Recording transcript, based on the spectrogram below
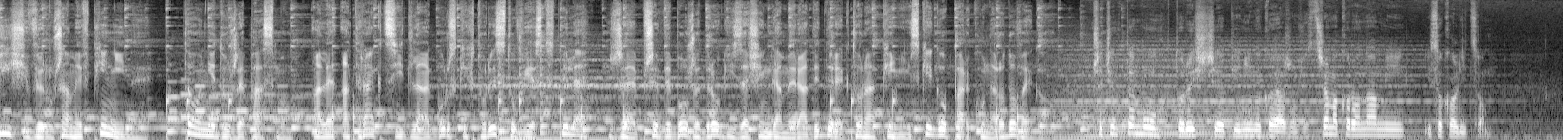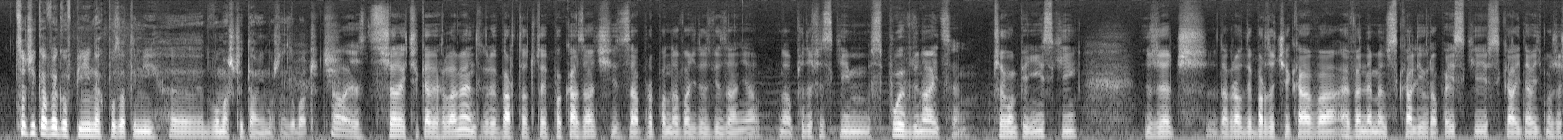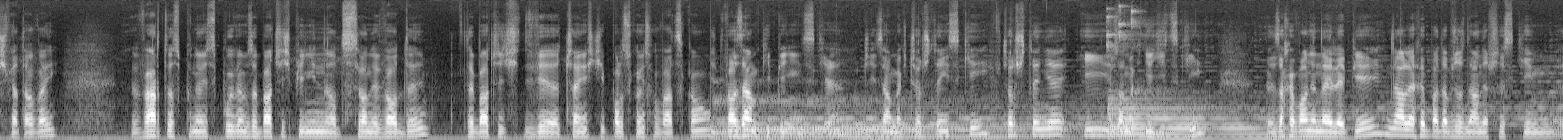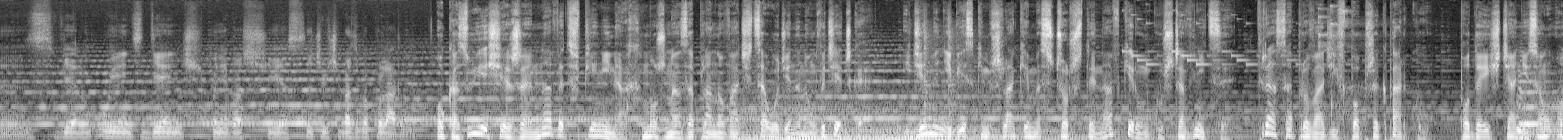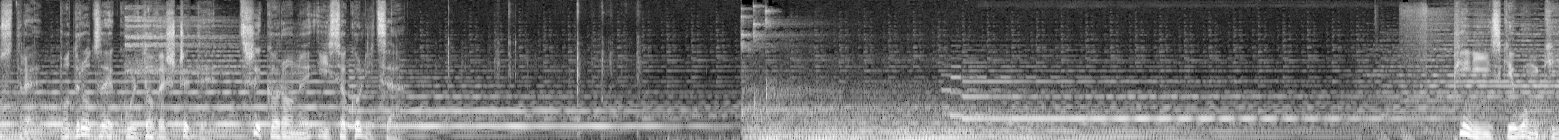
Dziś wyruszamy w Pieniny. To nieduże pasmo, ale atrakcji dla górskich turystów jest tyle, że przy wyborze drogi zasięgamy rady dyrektora Pienińskiego Parku Narodowego. Przeciętnemu turyście Pieniny kojarzą się z trzema koronami i z okolicą. Co ciekawego w Pieninach poza tymi e, dwoma szczytami można zobaczyć? No, jest szereg ciekawych elementów, które warto tutaj pokazać i zaproponować do zwiedzania. No, przede wszystkim spływ Dunajcem, przełom pieniński, rzecz naprawdę bardzo ciekawa, ewenement w skali europejskiej, w skali nawet może światowej. Warto spłynąć z pływem, zobaczyć Pieniny od strony wody, zobaczyć dwie części, polską i słowacką. I Dwa zamki pienińskie, czyli zamek czersztyński w Czersztynie i zamek niedzicki zachowany najlepiej, no ale chyba dobrze znany wszystkim y, z wielu ujęć, zdjęć, ponieważ jest rzeczywiście bardzo popularny. Okazuje się, że nawet w Pieninach można zaplanować całodzienną wycieczkę. Idziemy niebieskim szlakiem z Czorsztyna w kierunku Szczawnicy. Trasa prowadzi w poprzek parku. Podejścia nie są ostre. Po drodze kultowe szczyty, trzy korony i sokolica. Pienińskie łąki.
